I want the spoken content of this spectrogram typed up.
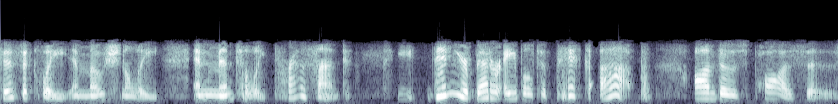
physically, emotionally, and mentally present, you, then you're better able to pick up on those pauses,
